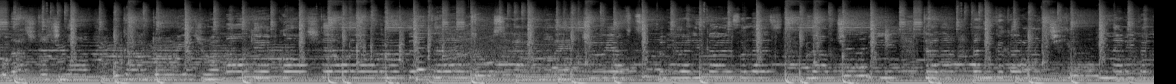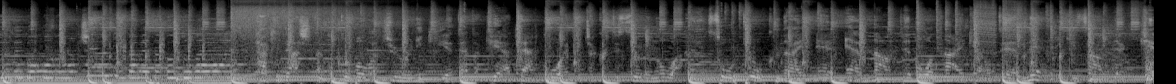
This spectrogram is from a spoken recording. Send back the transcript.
同じ土地のおかんと親父はもう結婚して俺を普通には理解されず無我中にただ何かから自由になりたくて心の中に溜めた言葉吐き出した言葉は宙に消えてた経験声と着地するのはそう遠くない永遠なんてのはないけど丁寧に刻んで経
